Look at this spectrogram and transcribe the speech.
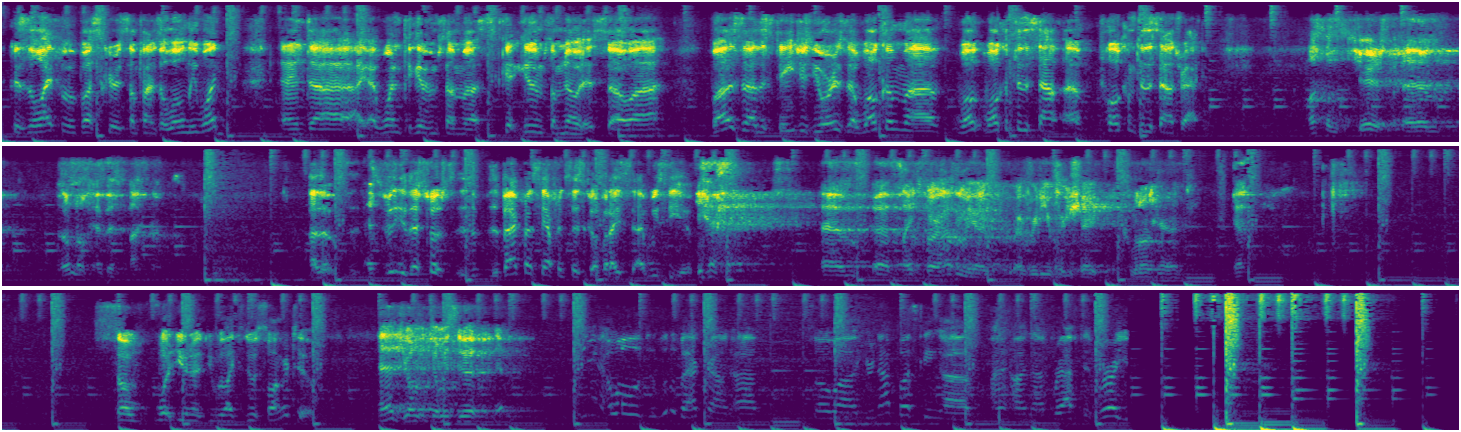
because uh, the life of a busker is sometimes a lonely one, and uh, I, I, wanted to give him some uh, give him some notice. So, Buzz, the stage is yours. welcome, wel- welcome to the sound. welcome to the soundtrack. Awesome. Cheers. Um, I don't know if I have this background. Uh, that's really that's the, the background San Francisco, but I, we see you. Yeah. Um, uh, thanks for having me. I, I really appreciate coming on here. Yeah. What you know, you would like to do a song or two? Yeah. Do you want, do you want me to do it? Yeah. yeah well, a little background. Um, so uh, you're not busking uh, on, on uh, Grafton. Where are you?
